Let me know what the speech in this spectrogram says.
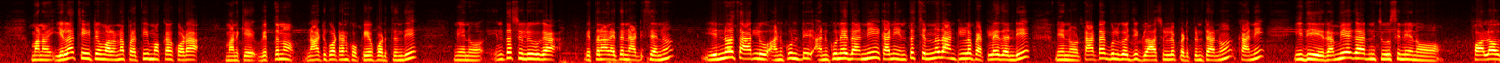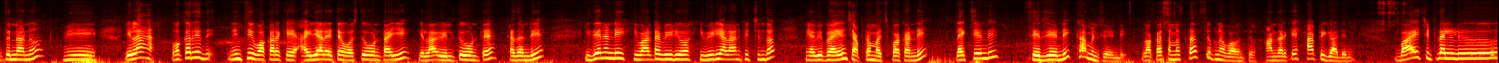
మనం ఇలా చేయటం వలన ప్రతి మొక్క కూడా మనకి విత్తనం నాటుకోవడానికి ఉపయోగపడుతుంది. నేను ఇంత సులువుగా విత్తనాలు అయితే నాటేశాను. ఎన్నోసార్లు అనుకుంటే అనుకునేదాన్ని కానీ ఇంత చిన్న దాంట్లో పెట్టలేదండి. నేను టాటా గుల్గొజ్జి గ్లాసుల్లో పెడుతుంటాను. కానీ ఇది రమ్య గారిని చూసి నేను ఫాలో అవుతున్నాను. మీ ఇలా ఒకరి నుంచి ఒకరికి ఐడియాలు అయితే వస్తూ ఉంటాయి. ఇలా వెళ్తూ ఉంటే కదండి. ఇదేనండి ఇవాళ వీడియో. ఈ వీడియో ఎలా అనిపించిందో మీ అభిప్రాయం చెప్పడం మర్చిపోకండి. లైక్ చేయండి షేర్ చేయండి కామెంట్ చేయండి. లోక సంస్థ సుగ్నభవంతు అందరికీ హ్యాపీ గార్డెన్. బాయ్ చిట్టు తల్లులు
